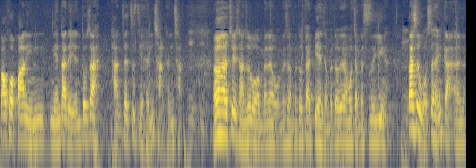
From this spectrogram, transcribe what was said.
包括八零年代的人都在喊着自己很惨很惨，嗯嗯。呃，最惨是我们了，我们什么都在变，什么都让我怎么适应啊？嗯。但是我是很感恩的，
